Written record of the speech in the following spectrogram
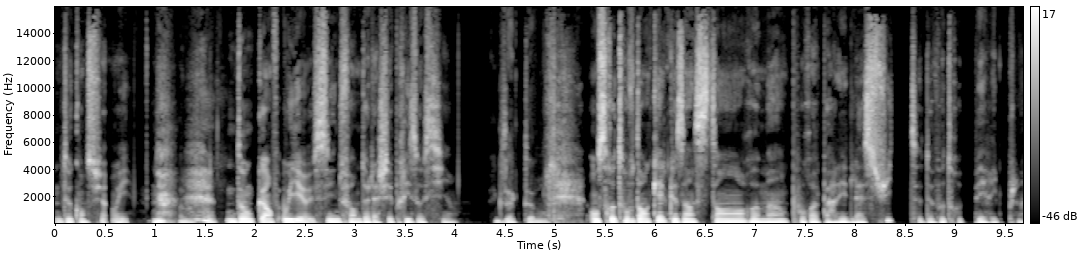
de conscience, oui. donc oui, c'est une forme de lâcher prise aussi. Hein. exactement. On se retrouve dans quelques instants, Romain, pour parler de la suite de votre périple.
